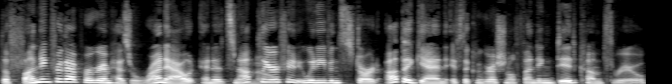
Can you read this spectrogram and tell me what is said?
The funding for that program has run out, and it's not oh, no. clear if it would even start up again if the congressional funding did come through.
